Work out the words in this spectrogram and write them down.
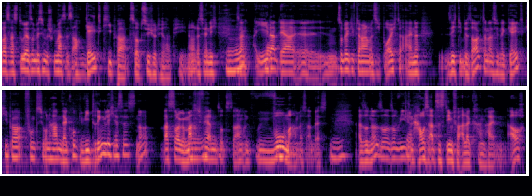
sowas, was du ja so ein bisschen beschrieben hast, ist auch Gatekeeper zur Psychotherapie. Ne? Dass ja nicht mhm. sagen, jeder, ja. der äh, subjektiv der Meinung ist, ich bräuchte eine, sich die besorgt, sondern dass wir eine Gatekeeper-Funktion haben, der guckt, wie dringlich ist es, ne? Was soll gemacht mhm. werden sozusagen und wo mhm. machen wir es am besten. Mhm. Also ne, so, so wie ja. ein Hausarztsystem für alle Krankheiten, auch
